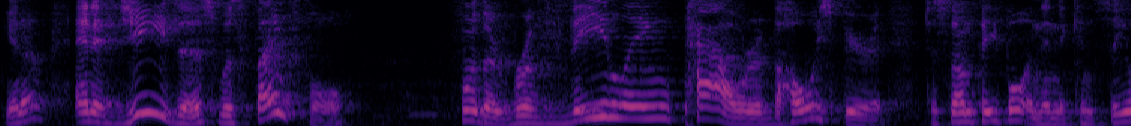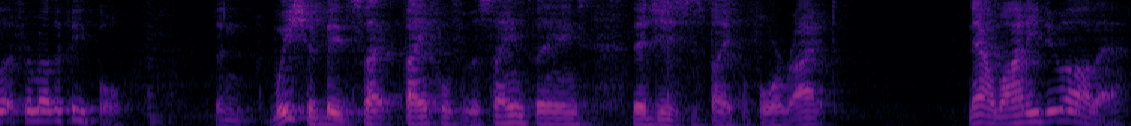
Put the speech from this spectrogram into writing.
You know? And if Jesus was thankful for the revealing power of the Holy Spirit to some people and then to conceal it from other people, then we should be thankful for the same things that Jesus is thankful for, right? Now, why did he do all that?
